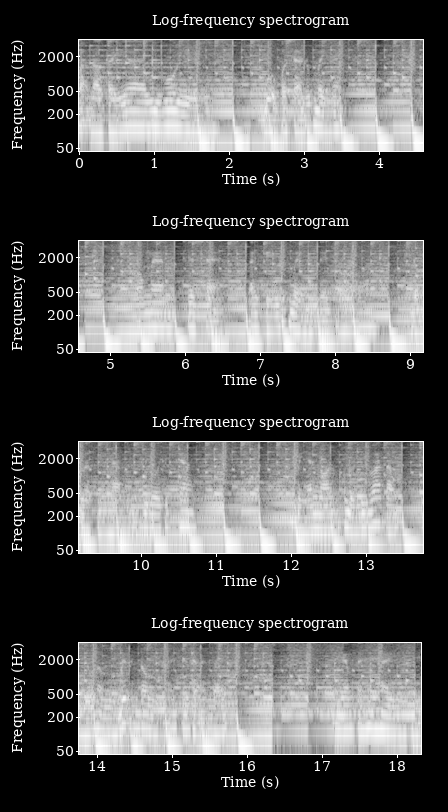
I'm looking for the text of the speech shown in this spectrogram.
Bạn nào thấy ờ, vui vui thì buộc và sẻ giúp mình nhé. Comment chia sẻ đăng ký giúp mình để có động lực để làm những video tiếp theo ăn ngon không được lưu loát lắm Nếu là mình biết đến đâu thì sẽ chia sẻ đến đấy. Anh em thấy hay hay thì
